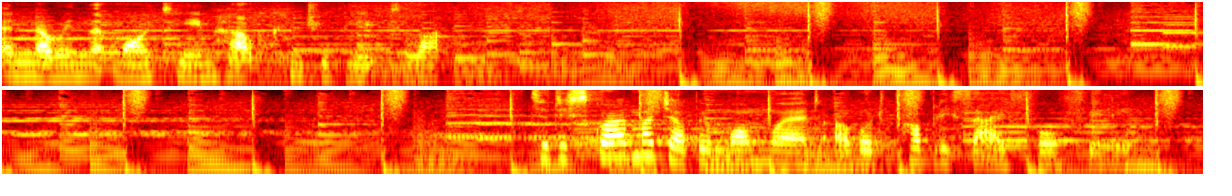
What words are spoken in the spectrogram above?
and knowing that my team helped contribute to that. To describe my job in one word, I would probably say fulfilling.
